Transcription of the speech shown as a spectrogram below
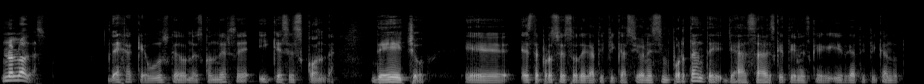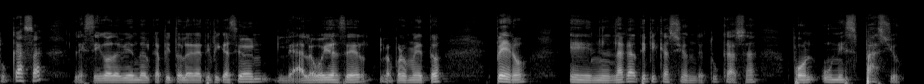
No lo hagas deja que busque dónde esconderse y que se esconda. De hecho, eh, este proceso de gatificación es importante. Ya sabes que tienes que ir gatificando tu casa. Le sigo debiendo el capítulo de gatificación, ya lo voy a hacer, lo prometo. Pero en la gatificación de tu casa, pon un espacio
